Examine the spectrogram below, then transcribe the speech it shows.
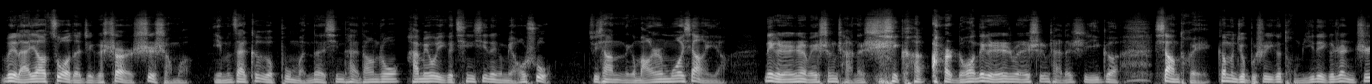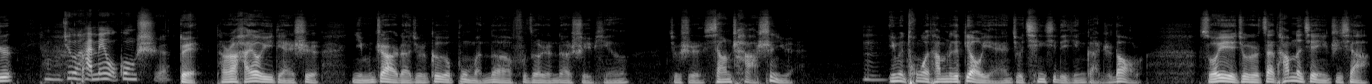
未来要做的这个事儿是什么？你们在各个部门的心态当中还没有一个清晰的一个描述，就像那个盲人摸象一样。那个人认为生产的是一个 耳朵，那个人认为生产的是一个象腿，根本就不是一个统一的一个认知。嗯，就还没有共识。对，他说还有一点是，你们这儿的就是各个部门的负责人的水平就是相差甚远。”嗯，因为通过他们这个调研，就清晰的已经感知到了，所以就是在他们的建议之下，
